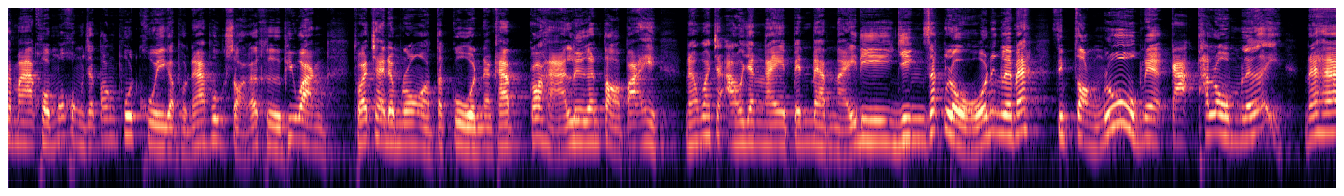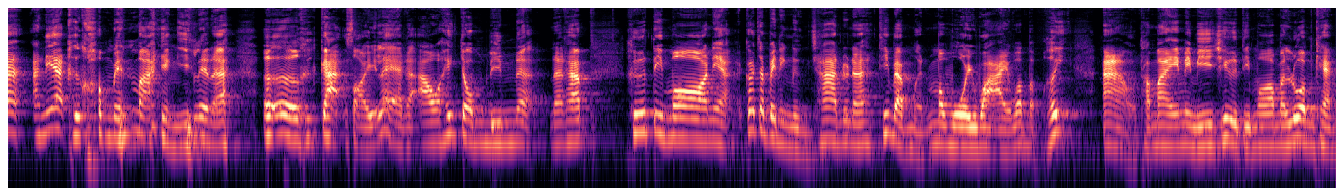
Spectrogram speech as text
สมาคมก็คงจะต้องพูดคุยกับหัวหน้าผู้สอนก็คือพี่วังทวัชชัยดำรงอ่อตระกูลนะครับก็หาลือกันต่อไป นะว่าจะเอายังไงเป็นแบบไหนดียิงสักโหลนึงเลยไหม12ลูกเนี่ยกะถล่มเลยนะฮะ อันนี้คือคอมเมนต์มาอย่างนี้เลยนะเออเออคือกะสอยแหลกอะเอาให้จมดินน่ะนะครับคือติมอร์เนี่ยก็จะเป็นอีกหนึ่งชาติด้วยนะ ที่แบบเหมือนมาโวยวายว่าแบบเฮ้ยอ้าวทำไมไม่มีชื่อติมอร์มาร่วมแข่ง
